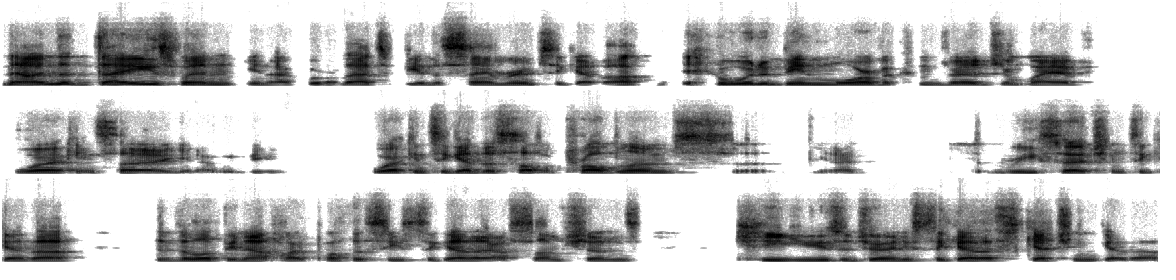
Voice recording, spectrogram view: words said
Now, in the days when you know we are allowed to be in the same room together, it would have been more of a convergent way of working. So you know we'd be working together, to solve problems, uh, you know, researching together, developing our hypotheses together, our assumptions, key user journeys together, sketching together.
